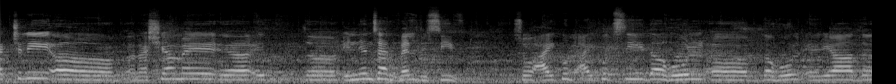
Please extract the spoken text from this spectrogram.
एक्चुअली रशिया में Indians are well received so I could I could see the whole uh, the whole area the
